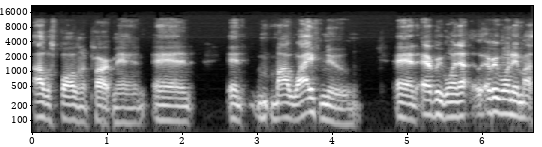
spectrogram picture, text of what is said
I was falling apart, man. And and my wife knew, and everyone everyone in my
